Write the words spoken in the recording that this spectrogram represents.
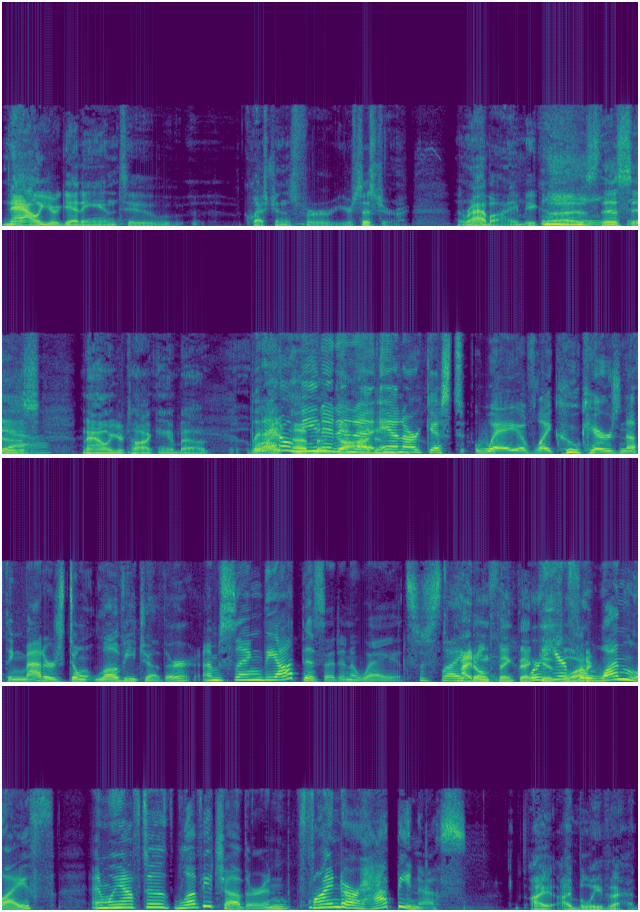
now you're getting into questions for your sister, the rabbi, because this is now you're talking about. But I don't uh, mean it in an and- anarchist way of like, who cares, nothing matters, don't love each other. I'm saying the opposite in a way. It's just like I don't think that we're gives here a lot for of- one life and we have to love each other and find our happiness. I, I believe that.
